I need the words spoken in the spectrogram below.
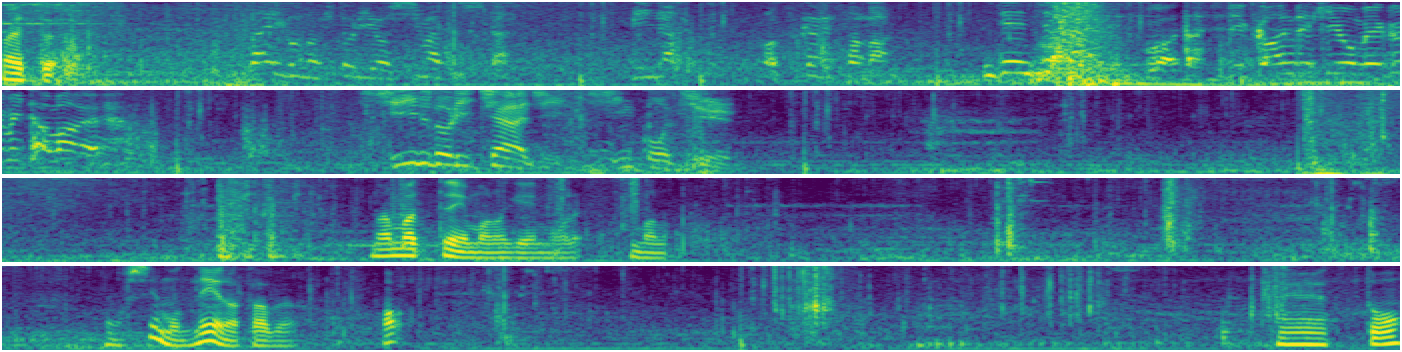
ナイス。最後の一人を始末したみんなお疲れ様。順調だ。私に眼力を恵みたまえ。シールドリチャージ進行中。頑張ってね今のゲーム俺。今の欲しいもんねえな多分。あ。えー、っと。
